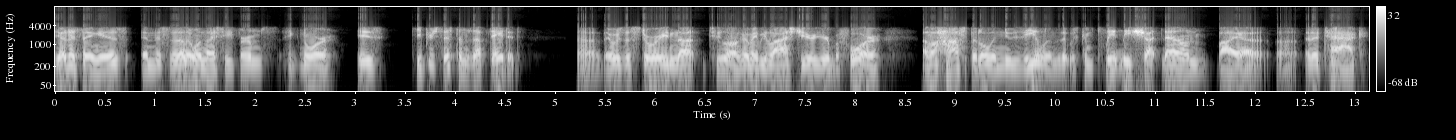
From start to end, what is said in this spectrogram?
the other thing is, and this is another one I see firms ignore, is keep your systems updated. Uh, there was a story not too long ago, maybe last year, year before, of a hospital in New Zealand that was completely shut down by a, uh, an attack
